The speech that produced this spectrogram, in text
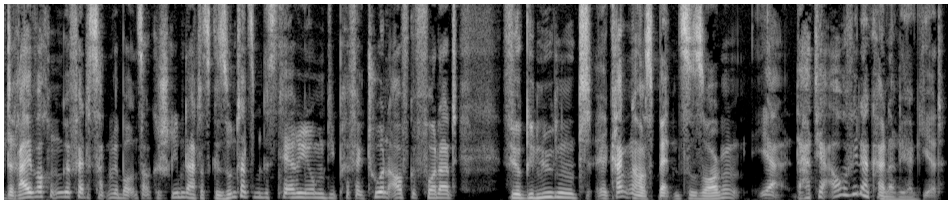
drei Wochen ungefähr, das hatten wir bei uns auch geschrieben, da hat das Gesundheitsministerium die Präfekturen aufgefordert, für genügend äh, Krankenhausbetten zu sorgen. Ja, da hat ja auch wieder keiner reagiert.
